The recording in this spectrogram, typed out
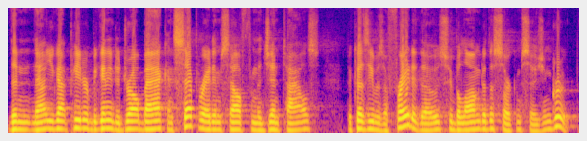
then now you got Peter beginning to draw back and separate himself from the Gentiles because he was afraid of those who belonged to the circumcision group.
